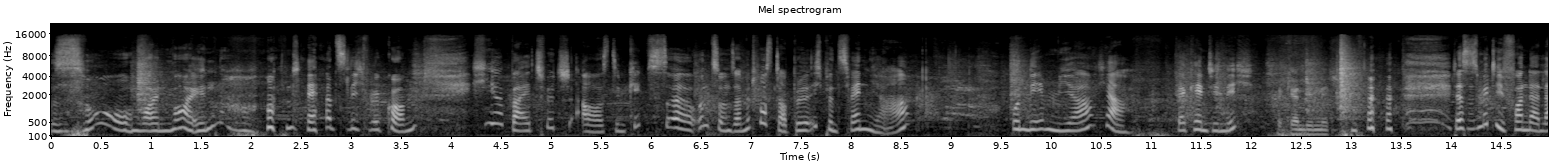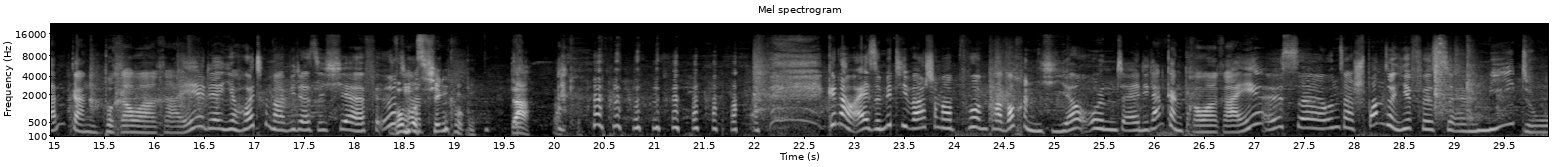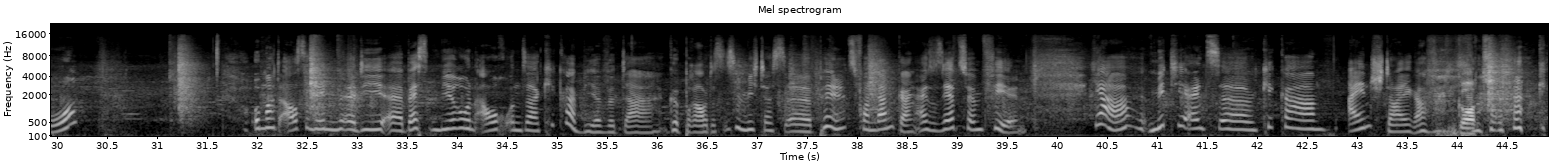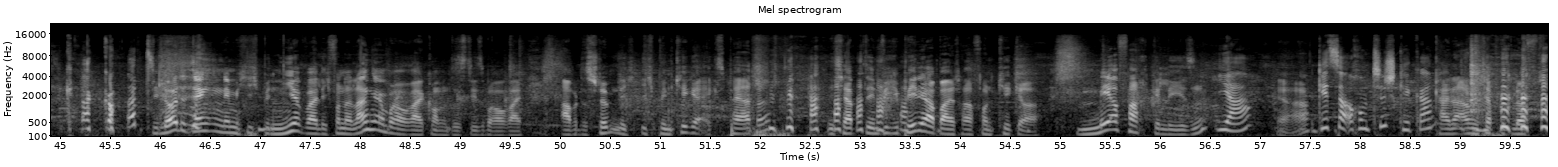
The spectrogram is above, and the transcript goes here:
So, moin moin und herzlich willkommen hier bei Twitch aus dem Kicks äh, und zu unserem Mittwochsdoppel. Ich bin Svenja und neben mir, ja, wer kennt ihn nicht? Wer kennt ihn nicht? Das ist Mitti von der Landgang Brauerei, der hier heute mal wieder sich äh, verirrt Wo hat. muss ich hingucken? Da. Genau, also Mitti war schon mal vor ein paar Wochen hier und äh, die Landgang Brauerei ist äh, unser Sponsor hier fürs äh, Mido und macht außerdem äh, die äh, besten Biere und auch unser Kickerbier wird da gebraut. Das ist nämlich das äh, Pilz von Landgang, also sehr zu empfehlen. Ja, Mitti als Kicker-Einsteiger. Gott. Die Leute denken nämlich, ich bin hier, weil ich von der Langgang-Brauerei komme. Das ist diese Brauerei. Aber das stimmt nicht. Ich bin Kicker-Experte. Ich habe den Wikipedia-Beitrag von Kicker mehrfach gelesen. Ja, Ja. geht's da auch um Tischkickern? Keine Ahnung, ich habe geblufft.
